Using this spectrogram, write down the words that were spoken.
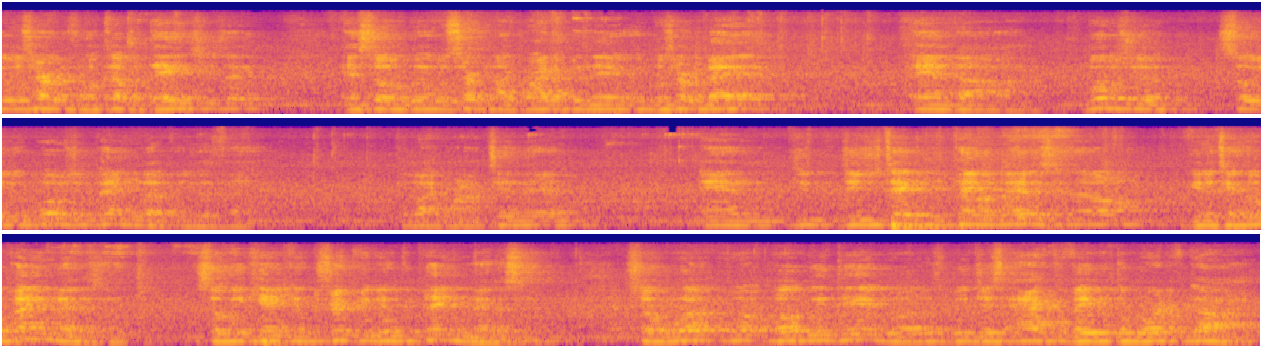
It was hurting for a couple days, you say? And so it was hurting like right up in there. It was hurting bad. And uh, what was your so you, what was your pain level? You think? Like around ten there. And you, did you take any pain medicine at all? You didn't take no pain medicine, so we can't contribute to the pain medicine. So what, what what we did was we just activated the Word of God.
